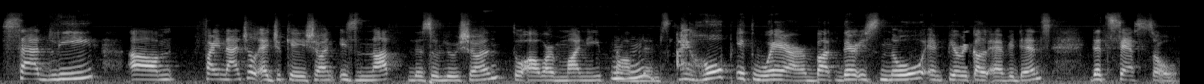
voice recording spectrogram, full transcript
Sadly, um, financial education is not the solution to our money mm-hmm. problems. Mm-hmm. I hope it were, but there is no empirical evidence that says so.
